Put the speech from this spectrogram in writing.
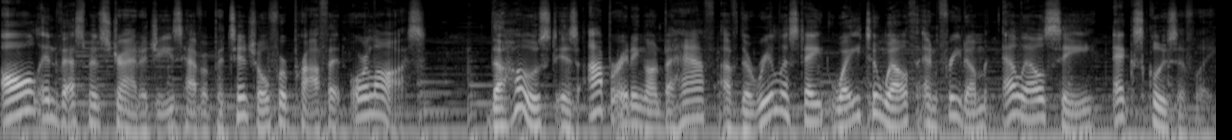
All investment strategies have a potential for profit or loss. The host is operating on behalf of the Real Estate Way to Wealth and Freedom LLC exclusively.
